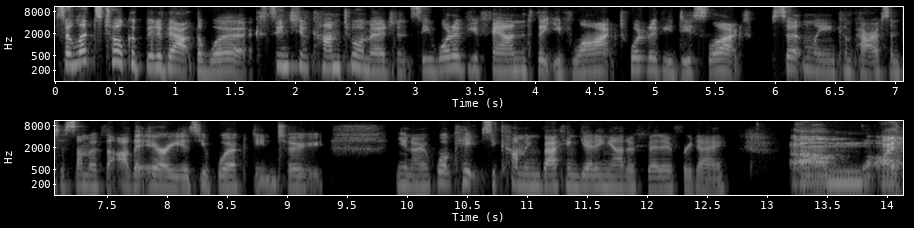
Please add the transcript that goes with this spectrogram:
So let's talk a bit about the work. Since you've come to emergency, what have you found that you've liked? What have you disliked? Certainly in comparison to some of the other areas you've worked into. You know, what keeps you coming back and getting out of bed every day? Um, I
